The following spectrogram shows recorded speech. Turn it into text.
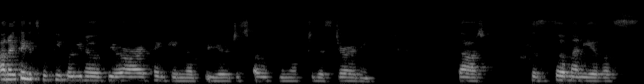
and I think it's for people, you know, if you are thinking of you're just opening up to this journey, that there's so many of us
